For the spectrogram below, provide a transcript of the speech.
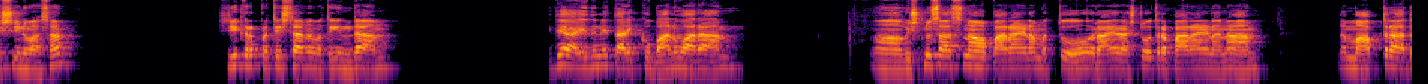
ಶ್ರೀನಿವಾಸ. ಶ್ರೀಕರ ಪ್ರತಿಷ್ಠಾನ ವತಿಯಿಂದ ಇದೇ ಐದನೇ ತಾರೀಕು ಭಾನುವಾರ ವಿಷ್ಣು ಸಹಸ್ರನಾಮ ಪಾರಾಯಣ ಮತ್ತು ರಾಯರ ಅಷ್ಟೋತ್ತರ ಪಾರಾಯಣನ ನಮ್ಮ ಆಪ್ತರಾದ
